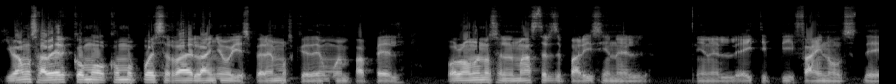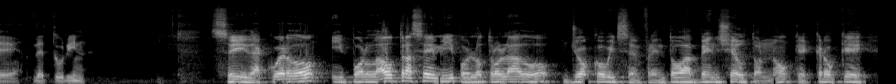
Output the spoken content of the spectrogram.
Y vamos a ver cómo, cómo puede cerrar el año y esperemos que dé un buen papel, por lo menos en el Masters de París y en el, en el ATP Finals de, de Turín. Sí, de acuerdo. Y por la otra semi, por el otro lado, Djokovic se enfrentó a Ben Shelton, ¿no? Que creo que,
